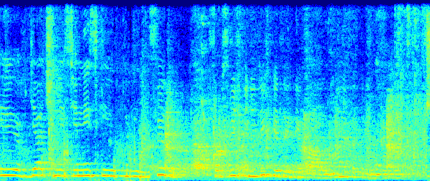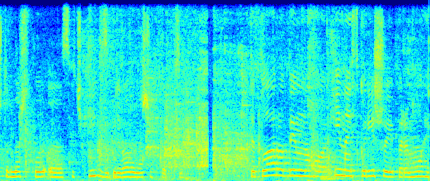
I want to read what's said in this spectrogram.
і вдячність і низький уклін. Сили, щоб свічки не тільки зігрівали, але й підтримували. щоб наші е, свічки зігрівали наших хлопців. Тепла родинного і найскорішої перемоги.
